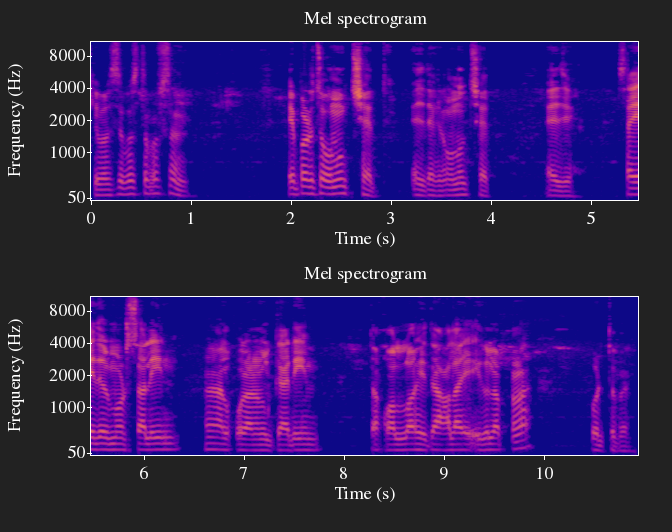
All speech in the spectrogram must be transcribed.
কী বলতে বুঝতে পারছেন? এরপর হচ্ছে অনুচ্ছেদ। এই যে দেখেন, অনুচ্ছেদ। এই যে সাইদুল মোরসালিন হ্যাঁ আল কোরআনুল কারিম তা কল্লাহ আলাই এগুলো আপনারা পড়তে পারেন।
